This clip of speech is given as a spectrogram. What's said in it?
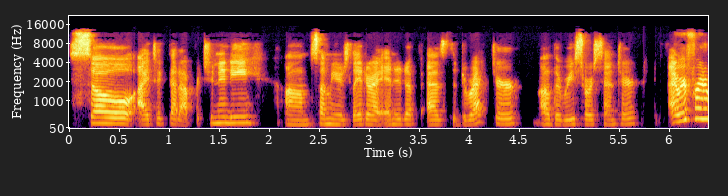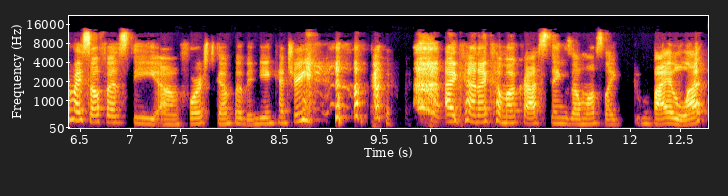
So I took that opportunity. Um, some years later, I ended up as the director of the Resource Center. I refer to myself as the um, Forrest Gump of Indian country. I kind of come across things almost like by luck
